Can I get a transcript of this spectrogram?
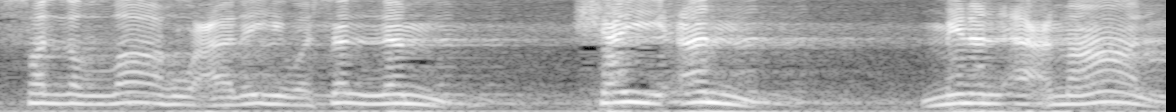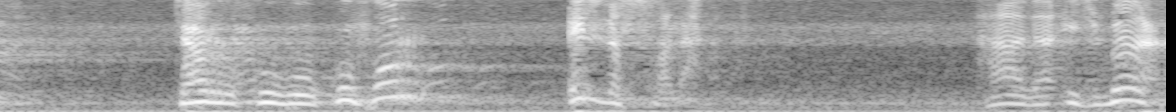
صلى الله عليه وسلم شيئا من الأعمال تركه كفر إلا الصلاة. هذا إجماع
